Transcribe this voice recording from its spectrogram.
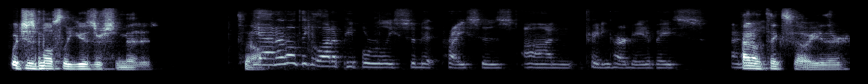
which is mostly user submitted. So Yeah, and I don't think a lot of people really submit prices on trading card database. I don't think so either.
